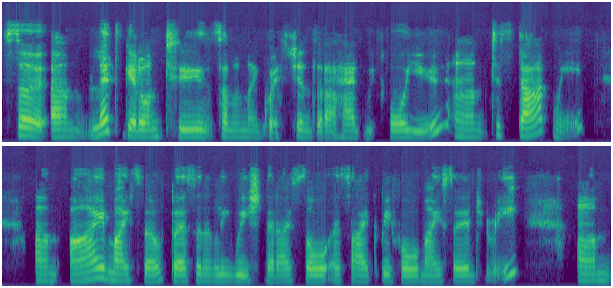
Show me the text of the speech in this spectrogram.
So um, let's get on to some of my questions that I had for you. Um, to start with, um, I myself personally wish that I saw a psych before my surgery. Um,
